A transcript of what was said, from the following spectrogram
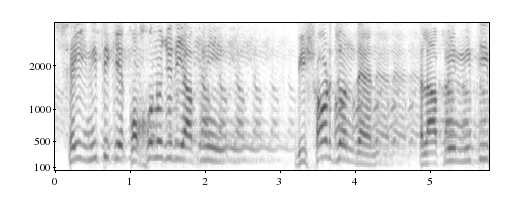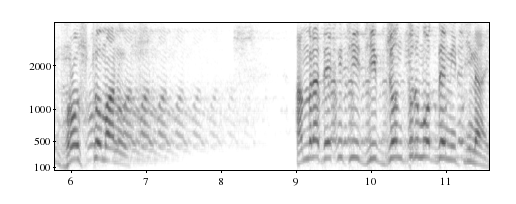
সেই নীতিকে কখনো যদি আপনি বিসর্জন দেন, তাহলে আপনি নীতি ভ্রষ্ট মানুষ। আমরা দেখেছি জীবজন্তুর মধ্যে নীতি নাই।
